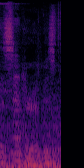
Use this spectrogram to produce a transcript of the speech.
The center of this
